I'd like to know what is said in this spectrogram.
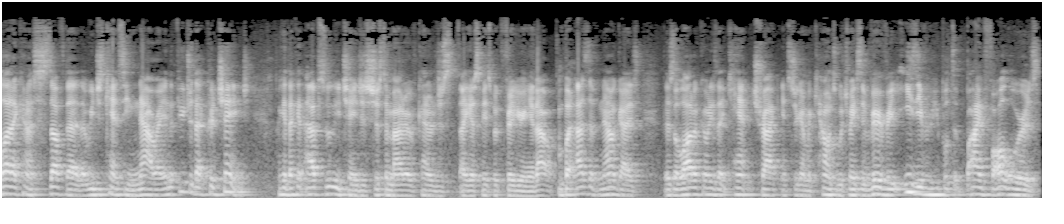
a lot of that kind of stuff that, that we just can't see now, right? In the future that could change. Okay, that could absolutely change. It's just a matter of kind of just, I guess, Facebook figuring it out. But as of now, guys, there's a lot of companies that can't track Instagram accounts, which makes it very, very easy for people to buy followers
